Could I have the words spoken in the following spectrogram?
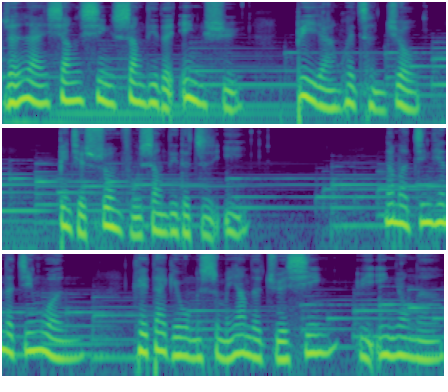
仍然相信上帝的应许必然会成就，并且顺服上帝的旨意。那么，今天的经文可以带给我们什么样的决心与应用呢？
